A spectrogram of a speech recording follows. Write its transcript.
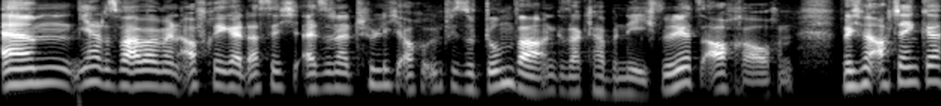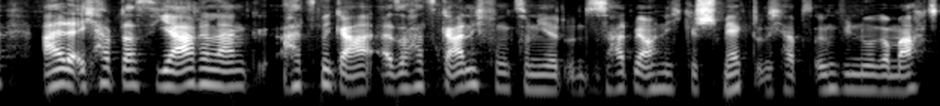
Ähm, ja, das war aber mein Aufreger, dass ich also natürlich auch irgendwie so dumm war und gesagt habe, nee, ich will jetzt auch rauchen. Weil ich mir auch denke, Alter, ich habe das jahrelang, hat es mir gar, also hat gar nicht funktioniert und es hat mir auch nicht geschmeckt und ich habe es irgendwie nur gemacht,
